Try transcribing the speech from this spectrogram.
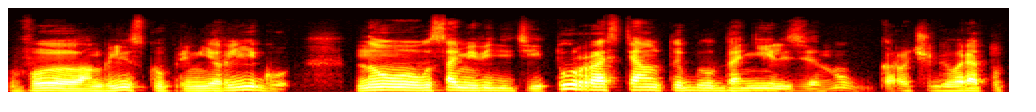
в английскую премьер-лигу. Но вы сами видите, и тур растянутый был до нельзя. Ну, короче говоря, тут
